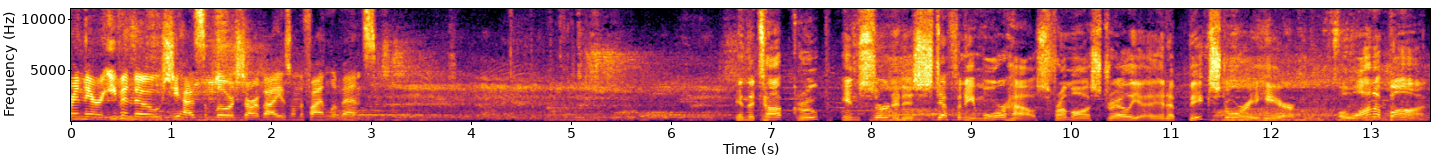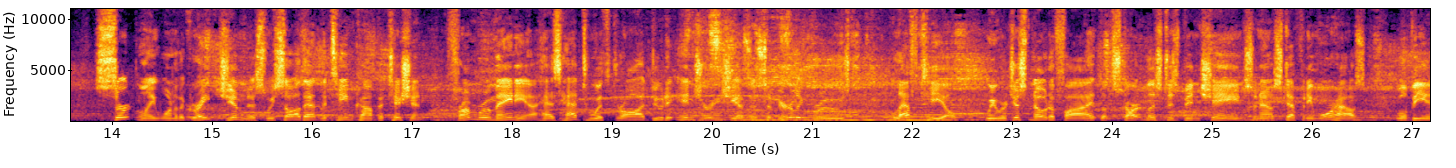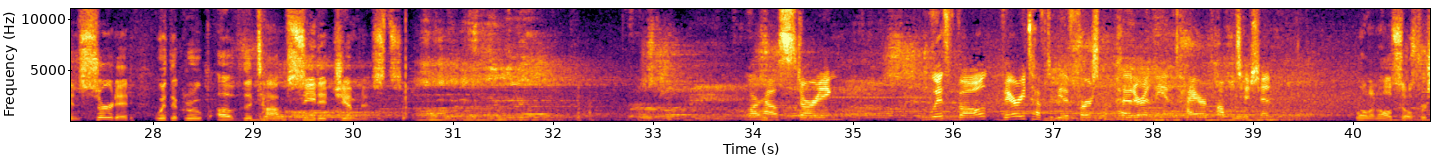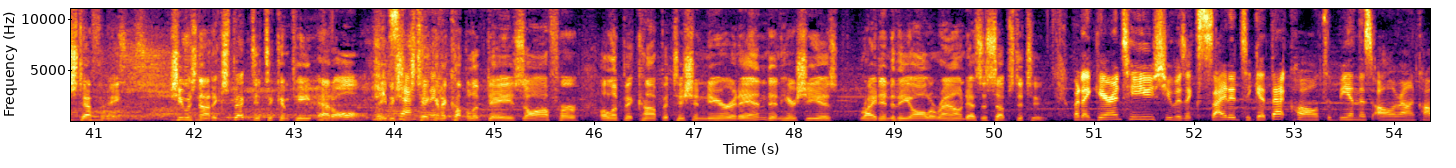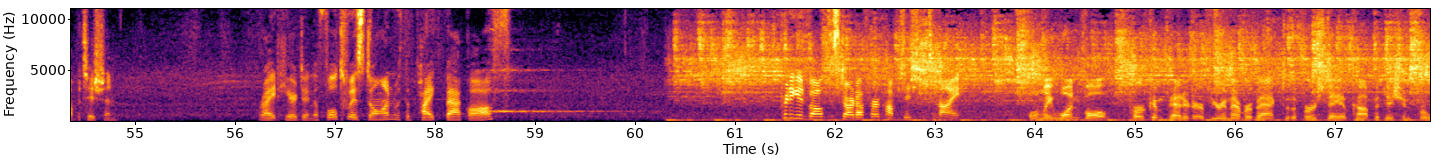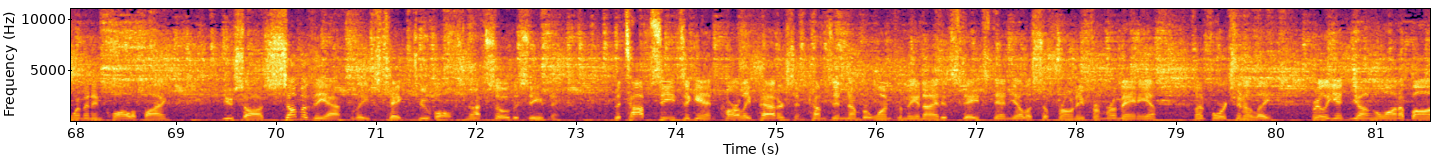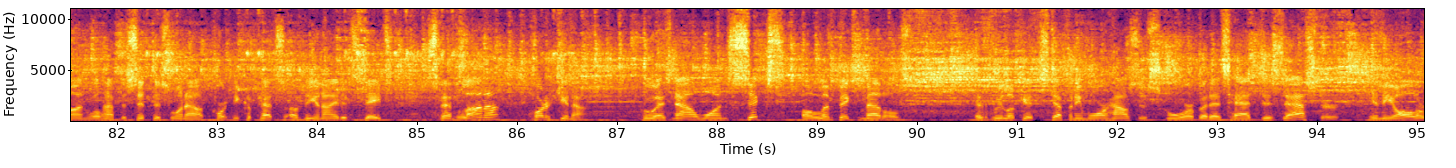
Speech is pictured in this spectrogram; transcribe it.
in there, even though she has some lower start values on the final events. In the top group, inserted is Stephanie Moorhouse from Australia. And a big story here, Oana Ban, certainly one of the great gymnasts. We saw that in the team competition from Romania, has had to withdraw due to injury. She has a severely bruised left heel. We were just notified the start list has been changed, so now Stephanie Moorhouse will be inserted with the group of the top seeded gymnasts. Moorhouse starting with vault. Very tough to be the first competitor in the entire competition. Well, and also for Stephanie, she was not expected to compete at all. Maybe exactly. she's taken a couple of days off her Olympic competition near an end, and here she is right into the all around as a substitute. But I guarantee you, she was excited to get that call to be in this all around competition. Right here, doing a full twist on with the pike back off. Pretty good vault to start off her competition tonight. Only one vault per competitor. If you remember back to the first day of competition for women in qualifying, you saw some of the athletes take two vaults. Not so this evening. The top seeds again. Carly Patterson comes in number one from the United States. Daniela Sofronie from Romania. Unfortunately, brilliant young Oana Ban will have to sit this one out. Courtney Kupets of the United States. Svetlana Khorkina, who has now won six Olympic medals as we look at Stephanie Moorhouse's score, but has had disaster in the all-around.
